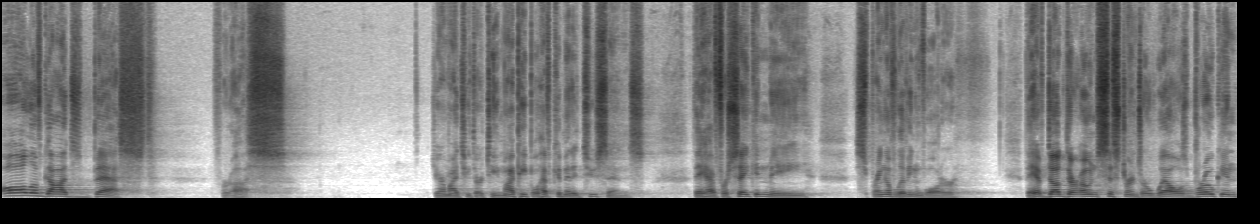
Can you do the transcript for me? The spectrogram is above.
all of God's best for us. Jeremiah 2:13 My people have committed two sins. They have forsaken me, spring of living water. They have dug their own cisterns or wells, broken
